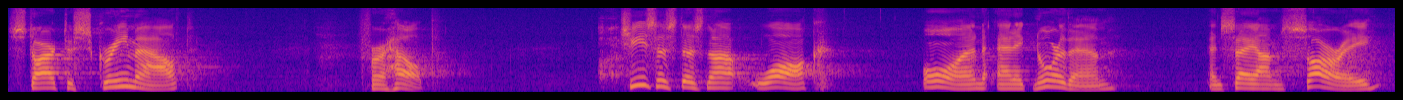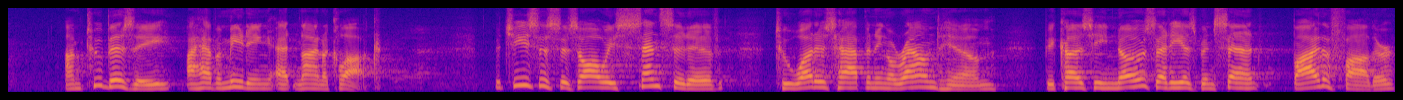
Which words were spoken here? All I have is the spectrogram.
start to scream out for help. Jesus does not walk on and ignore them and say, I'm sorry, I'm too busy, I have a meeting at nine o'clock. But Jesus is always sensitive to what is happening around him because he knows that he has been sent by the Father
